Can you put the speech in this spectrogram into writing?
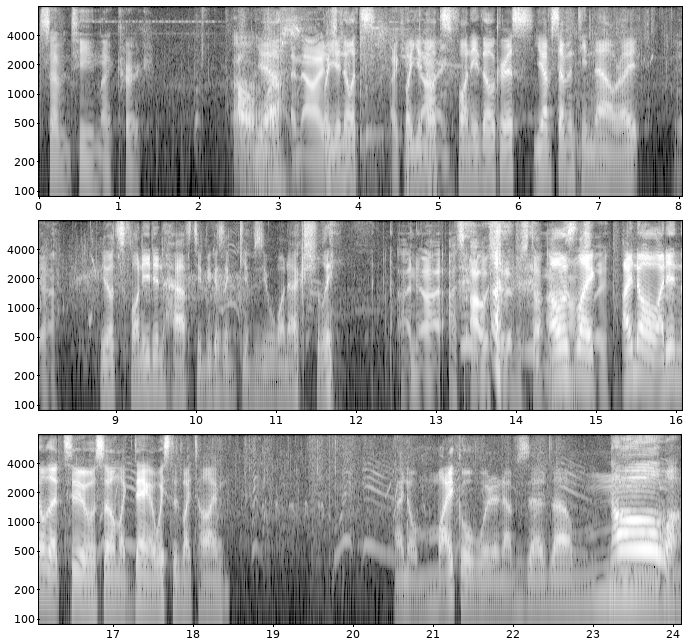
17 like Kirk. Oh, and Yeah. now- And now I But just you know keep, what's, I keep but you know dying. what's funny though, Chris? You have 17 now, right? Yeah. You know it's funny, you didn't have to because it gives you one actually. I know. I I always should have just done that. I was honestly. like, I know, I didn't know that too, so I'm like, dang, I wasted my time. I know Michael wouldn't have said that. No!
